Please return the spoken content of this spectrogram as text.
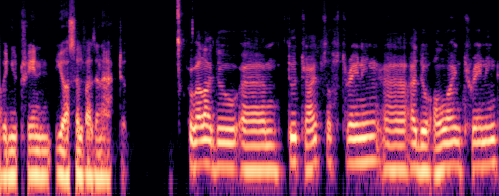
when you trained yourself as an actor well, I do um, two types of training. Uh, I do online training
